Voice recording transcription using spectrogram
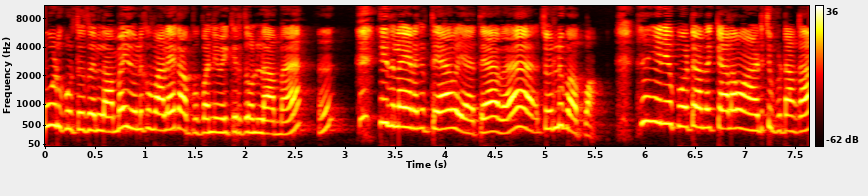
ஊடு கொடுத்ததும் இல்லாமல் இவளுக்கு வளைகாப்பு பண்ணி வைக்கிறதும் இல்லாமல் ம்? இதெல்லாம் எனக்கு தேவையா? தேவை? சொல்லு பாப்பான் இனி போட்டு அந்த கிழவன் அடிச்சு போட்டாங்கா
